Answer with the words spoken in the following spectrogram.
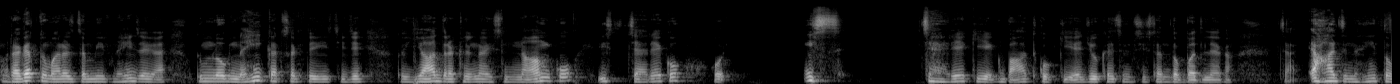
और अगर तुम्हारा ज़मीर नहीं जगा है, तुम लोग नहीं कर सकते ये चीज़ें तो याद रख लेना इस नाम को, इस चेहरे को और इस चेहरे की एक बात को कि एजुकेशन सिस्टम तो बदलेगा। चाहे आज नहीं तो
